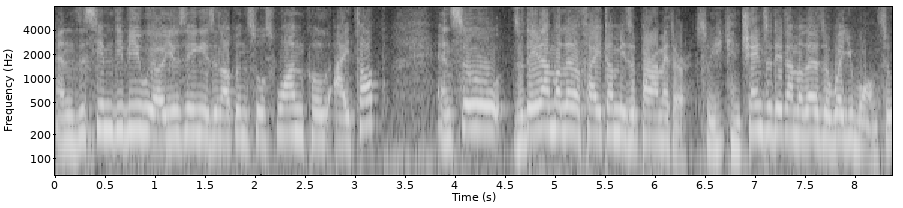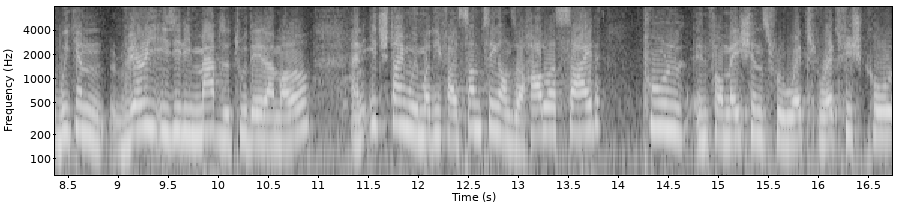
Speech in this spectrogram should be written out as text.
And the CMDB we are using is an open source one called iTop. And so the data model of iTop is a parameter. So you can change the data model the way you want. So we can very easily map the two data model. And each time we modify something on the hardware side, pull information through Redfish call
